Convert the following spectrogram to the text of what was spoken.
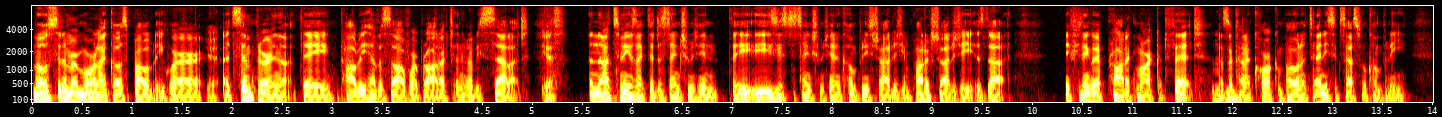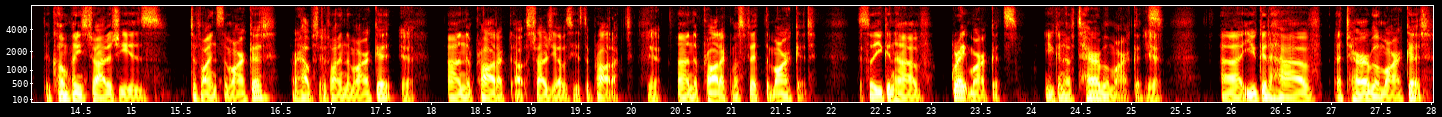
Most of them are more like us, probably, where yeah. it's simpler in that they probably have a software product and they probably sell it. Yes. And that to me is like the distinction between the easiest distinction between a company strategy and product strategy is that if you think about product market fit mm-hmm. as a mm-hmm. kind of core component to any successful company, the company strategy is defines the market or helps yeah. define the market. Yeah. And the product uh, strategy obviously is the product. Yeah. And the product must fit the market. So you can have great markets, you can have terrible markets. Uh, you could have a terrible market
